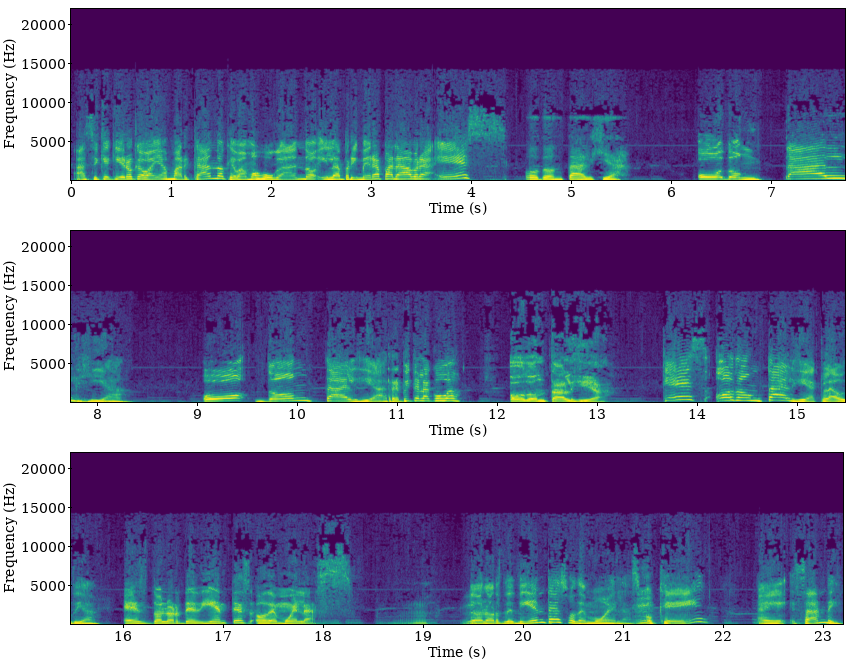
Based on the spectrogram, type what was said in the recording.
así que quiero que vayas marcando, que vamos jugando, y la primera palabra es Odontalgia. odontalgia. Odontalgia. Repítela, Cuba. Odontalgia. ¿Qué es odontalgia, Claudia? Es dolor de dientes o de muelas. ¿Dolor de dientes o de muelas? Ok. Eh, Sandy,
